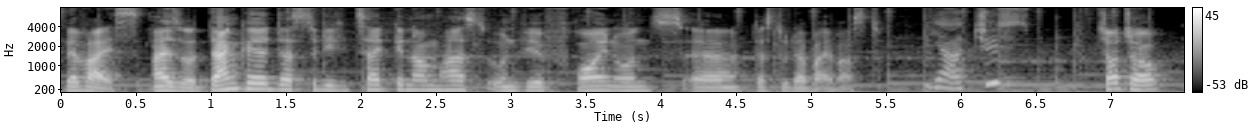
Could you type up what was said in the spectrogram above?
Wer weiß. Also danke, dass du dir die Zeit genommen hast und wir freuen uns, äh, dass du dabei warst. Ja, tschüss. Ciao, ciao.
